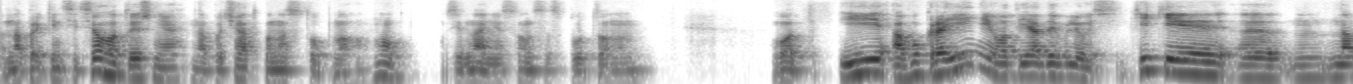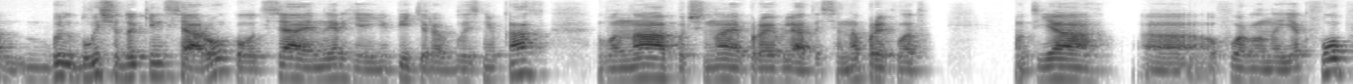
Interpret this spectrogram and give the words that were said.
наприкінці цього тижня, на початку наступного. Ну, з'єднання Сонця з Плутоном. От. І, а в Україні, от я дивлюсь, тільки е, на, ближче до кінця року от ця енергія Юпітера в Близнюках, вона починає проявлятися. Наприклад, от я е, оформлений як ФОП,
